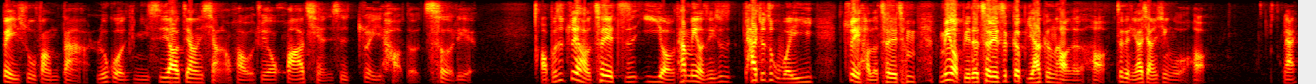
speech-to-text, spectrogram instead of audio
倍数放大。如果你是要这样想的话，我觉得花钱是最好的策略。哦，不是最好的策略之一哦，它没有之一，就是它就是唯一最好的策略，就没有别的策略是更比它更好的哈、哦。这个你要相信我哈、哦。来，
